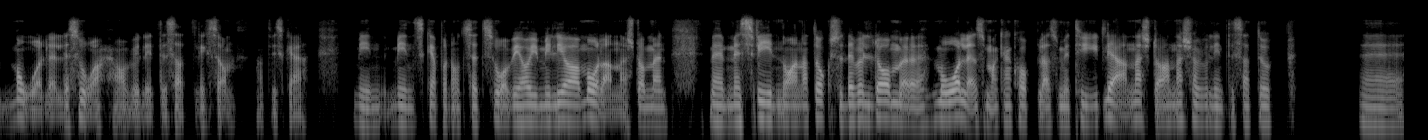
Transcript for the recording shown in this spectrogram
mål eller så har vi inte satt liksom att vi ska min, minska på något sätt så. Vi har ju miljömål annars då, men med, med svinn och annat också. Det är väl de eh, målen som man kan koppla som är tydliga annars då. Annars har vi väl inte satt upp Eh,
